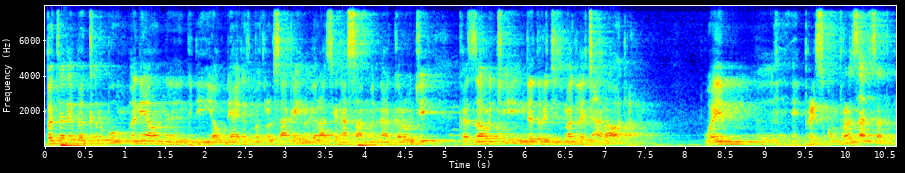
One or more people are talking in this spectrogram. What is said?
በተለይ በቅርቡ እኔ አሁን እንግዲህ ያው እንዲህ አይነት መድረክ ሳገኝ ነው የራሴን ሀሳብ የምናገረው እንጂ ከዛ ውጭ እንደ ድርጅት መግለጫ አላወጣም ወይም ፕሬስ ኮንፈረንስ አልሰጥም።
